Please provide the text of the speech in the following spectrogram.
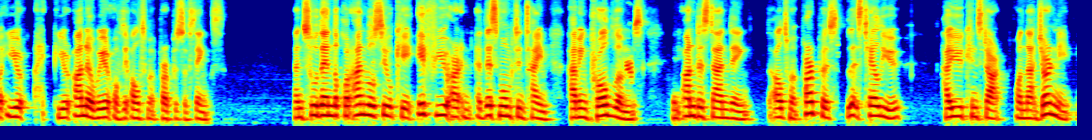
but you're you're unaware of the ultimate purpose of things. And so then the Quran will say, okay, if you are in- at this moment in time having problems in understanding the ultimate purpose, let's tell you how you can start on that journey.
